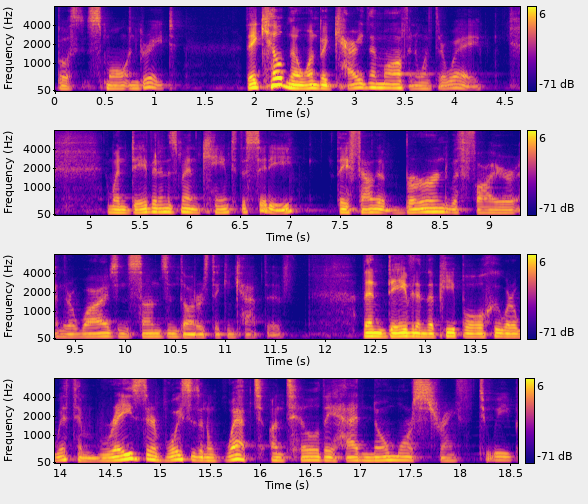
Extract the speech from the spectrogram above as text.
both small and great. They killed no one, but carried them off and went their way. And when David and his men came to the city, they found it burned with fire, and their wives and sons and daughters taken captive. Then David and the people who were with him raised their voices and wept until they had no more strength to weep.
